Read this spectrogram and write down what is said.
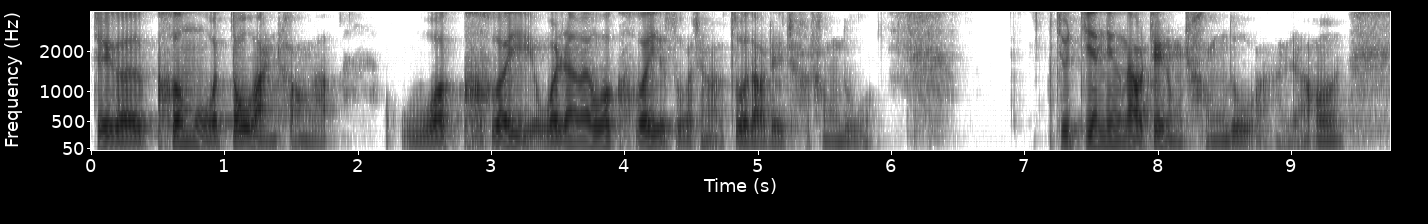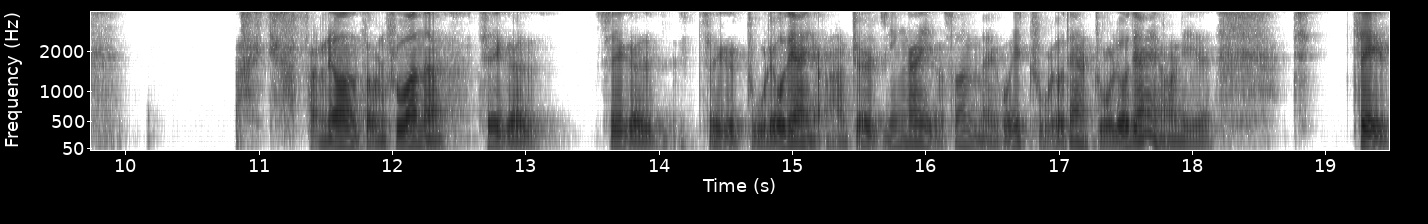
这个科目我都完成了，我可以，我认为我可以做成做到这程程度。就坚定到这种程度啊，然后，反正怎么说呢？这个这个这个主流电影啊，这应该也算美国一主流电主流电影里，这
